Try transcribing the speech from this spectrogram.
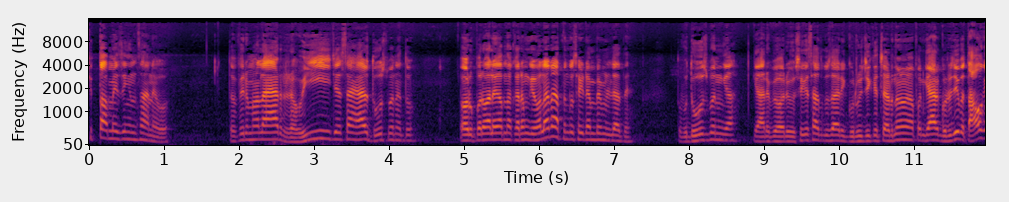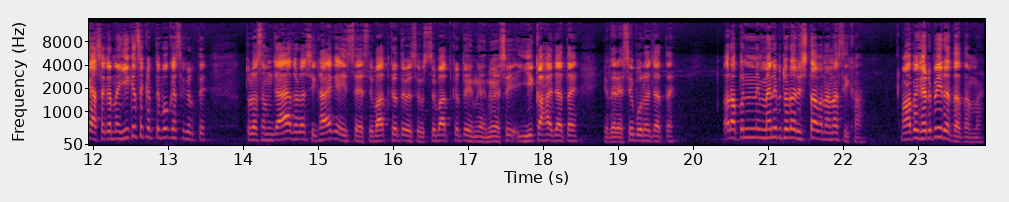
कितना अमेजिंग इंसान है वो। तो फिर मला यार, रवि जैसा यार, दोस्त बने तो। और ऊपर वाले का अपना कर्म गया वाला ना अपने को सही टाइम पे मिल जाते हैं। तो वो दोस्त बन गया ग्यारहवीं और उसी के साथ गुजारी? गुरु जी के चरणों में अपन, यार गुरु जी बताओ कैसे करना ये कैसे करते, वो कैसे करते? थोड़ा समझाया, थोड़ा सिखाया कि इससे ऐसे बात करते, वैसे उससे बात करते हैं ऐसे ये कहा जाता है, इधर ऐसे बोला जाता है। और अपन ने, मैंने भी थोड़ा रिश्ता बनाना सीखा। वहाँ पे घर पे ही रहता था मैं।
